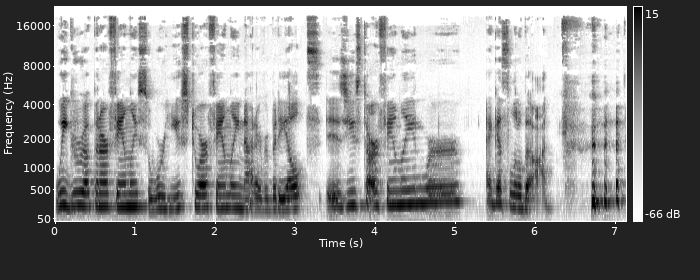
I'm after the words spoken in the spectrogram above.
we grew up in our family, so we're used to our family. Not everybody else is used to our family, and we're, I guess, a little bit odd.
